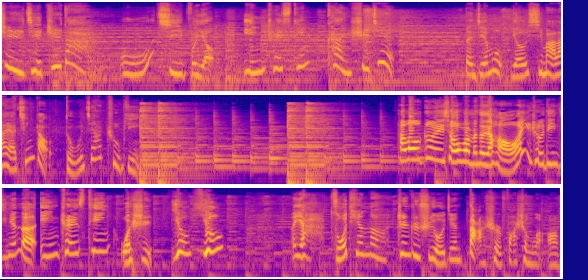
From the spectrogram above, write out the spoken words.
世界之大，无奇不有。Interesting，看世界。本节目由喜马拉雅青岛独家出品。Hello，各位小伙伴们，大家好，欢迎收听今天的 Interesting，我是悠悠。哎呀，昨天呢，真的是有一件大事儿发生了啊！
